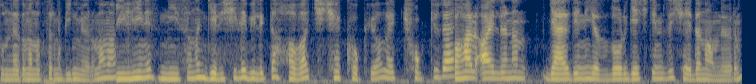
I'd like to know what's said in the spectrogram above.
Bunu ne zaman atarım bilmiyorum ama bildiğiniz Nisan'ın gelişiyle birlikte hava çiçek kokuyor ve çok güzel. Bahar aylarının geldiğini yazı doğru geçtiğimizi şeyden anlıyorum.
